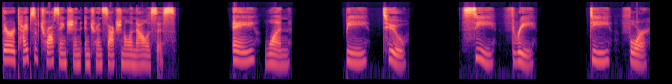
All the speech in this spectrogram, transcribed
There are types of transaction in transactional analysis. A. 1 B. 2 C. 3 D. 4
